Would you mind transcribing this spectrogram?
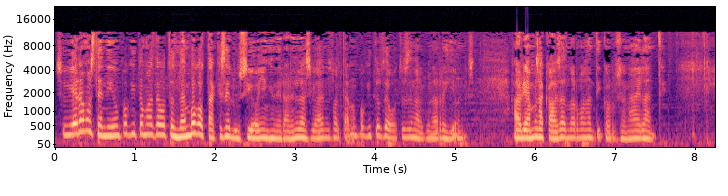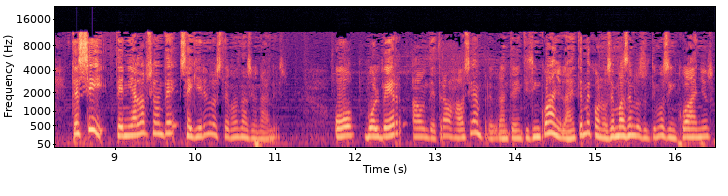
Si hubiéramos tenido un poquito más de votos, no en Bogotá que se lució y en general en la ciudad nos faltaron un poquito de votos en algunas regiones, habríamos sacado esas normas anticorrupción adelante. Entonces sí, tenía la opción de seguir en los temas nacionales o volver a donde he trabajado siempre, durante 25 años. La gente me conoce más en los últimos 5 años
